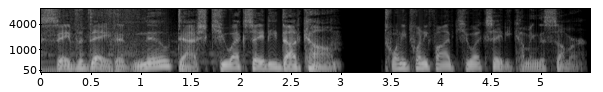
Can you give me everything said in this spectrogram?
Save the date at new-QX80.com. 2025 QX80 coming this summer.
